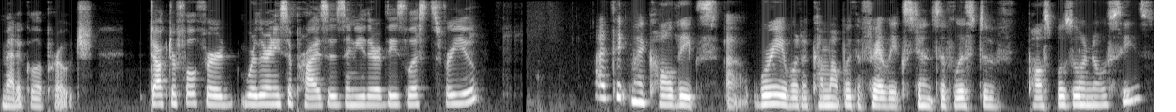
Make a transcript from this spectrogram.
medical approach. Dr. Fulford, were there any surprises in either of these lists for you? I think my colleagues uh, were able to come up with a fairly extensive list of possible zoonoses.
